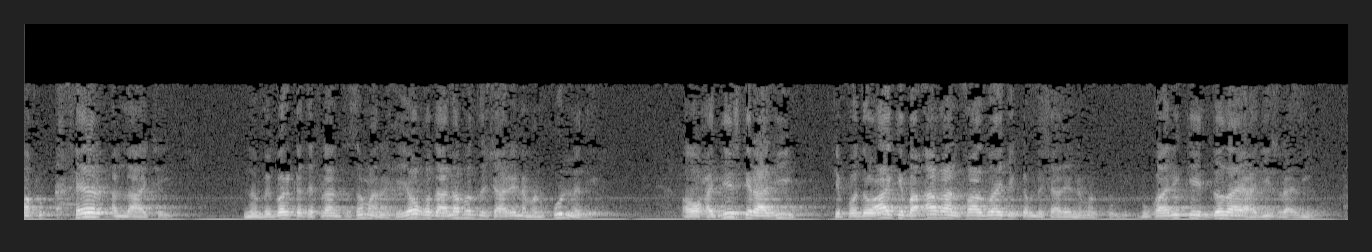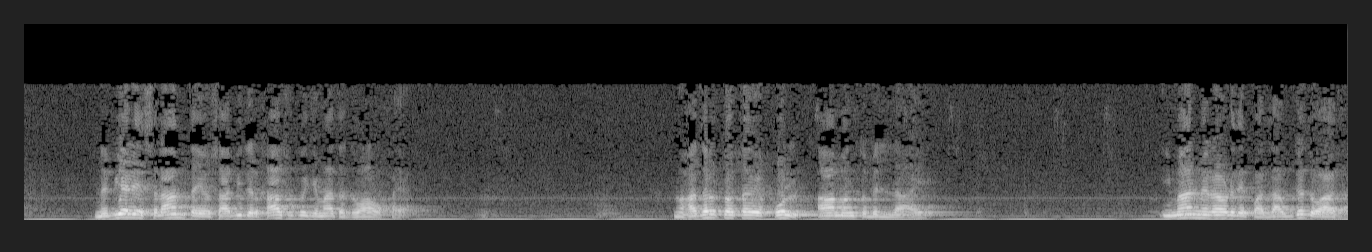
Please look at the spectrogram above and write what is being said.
مخ خیر الله چي نو به برکت فلان ته سمانه کې یو خدای لفظ د شارې نه منقول نه دی او حدیث کې راځي چې په دعا کې به هغه الفاظ وایي چې کم د شارې نه منقول دي بخاری کې دوه ځای حدیث راځي نبی علیہ السلام ته یو صحابي درخواست وکړ چې ماته دعا وخیا نو حضرت ته قل آمنت بالله ایمان مې راوړی دی په الله اوږده دعا ده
